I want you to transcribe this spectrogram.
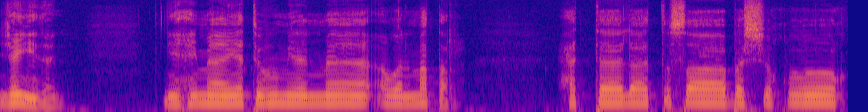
جيدا. لحمايته من الماء والمطر حتى لا تصاب الشقوق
